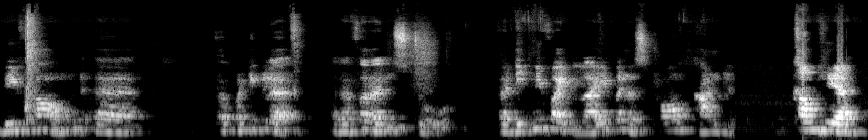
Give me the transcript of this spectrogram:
we found uh, a particular reference to a dignified life and a strong country. come here,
